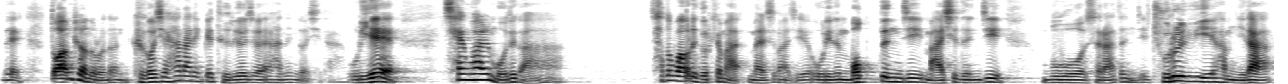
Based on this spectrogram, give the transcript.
근데 또 한편으로는 그것이 하나님께 드려져야 하는 것이다. 우리의 생활 모두가 사도 바울이 그렇게 마, 말씀하지요. 우리는 먹든지 마시든지 무엇을 하든지 주를 위해 합니다.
